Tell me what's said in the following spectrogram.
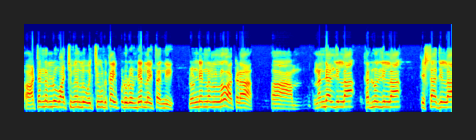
అటెండర్లు వాచ్మెన్లు వచ్చి కూడా ఇప్పుడు రెండేళ్ళు అవుతుంది రెండేళ్ళలో అక్కడ నంద్యాల జిల్లా కర్నూలు జిల్లా కృష్ణా జిల్లా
